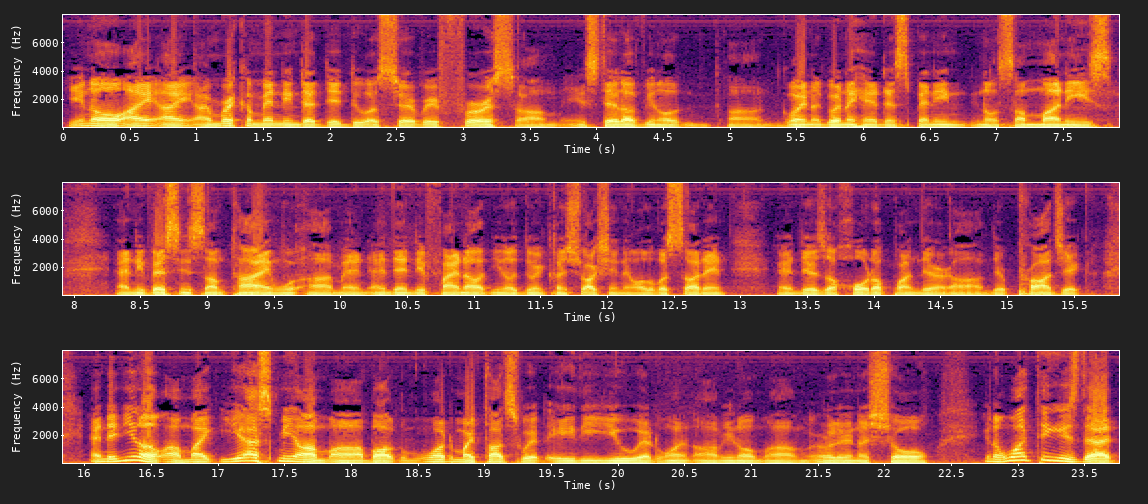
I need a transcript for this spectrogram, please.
you know, I, I I'm recommending that they do a survey first um, instead of you know uh, going going ahead and spending you know some monies and investing some time, um, and and then they find out you know during construction, and all of a sudden, and there's a hold up on their uh, their project, and then you know, uh, Mike, you asked me um uh, about what are my thoughts with ADU at one um you know um, earlier in the show, you know, one thing is that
